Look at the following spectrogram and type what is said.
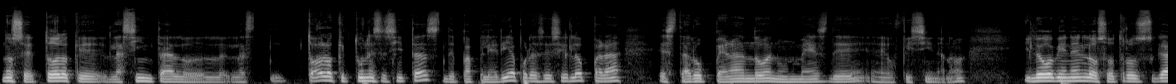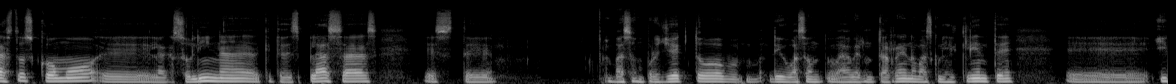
no sé, todo lo que, la cinta, las, todo lo que tú necesitas de papelería, por así decirlo, para estar operando en un mes de eh, oficina, ¿no? Y luego vienen los otros gastos como eh, la gasolina, que te desplazas, este, vas a un proyecto, digo, vas a, un, a ver un terreno, vas con el cliente, eh, y,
